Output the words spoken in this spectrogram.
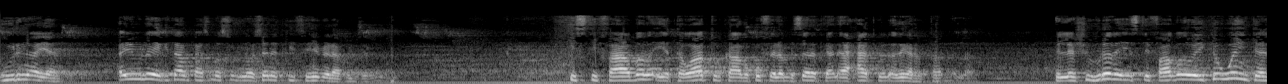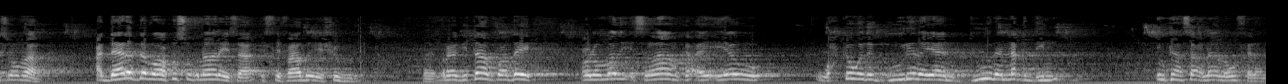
guurinayaan. Ayuu leeyahay kitaabkaas ma sugnoo sanadkiisa hebelaa ku jira. Istifaadada iyo tawaaturkaaba ku filanba sanadkan aaxaadkood adiga rabtaa ilaa shuhrada iyo istifaadada way ka weyn tahay soo maaha cadaaladaba waa ku sugnaanaysaa istifaado iyo shuhur. Marka kitaabku hadday culummadii islaamka ay iyagu wax ka wada guurinayaan duuna naqdin intaasa annaga nagu filan.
